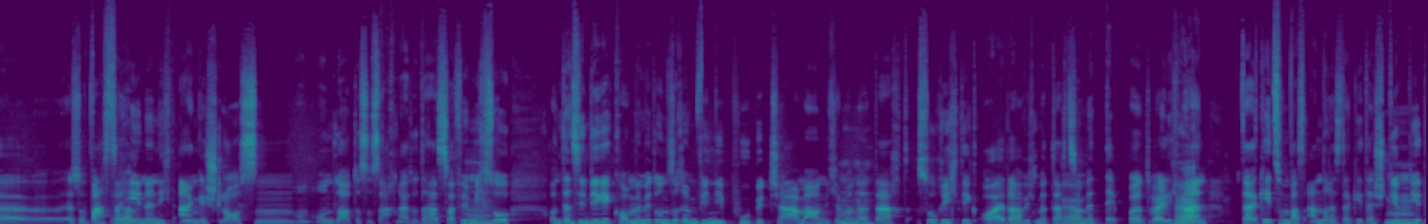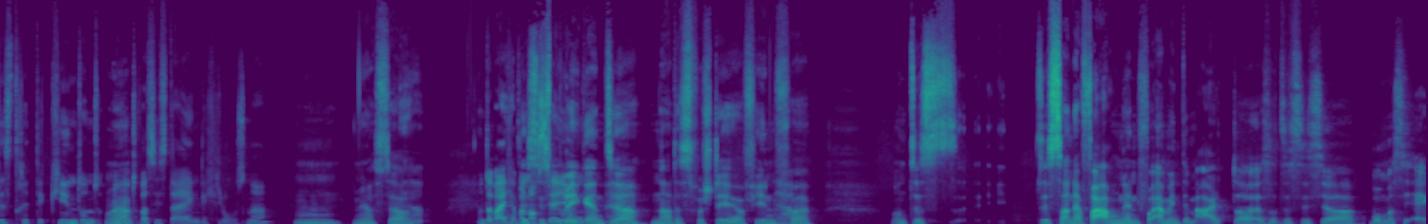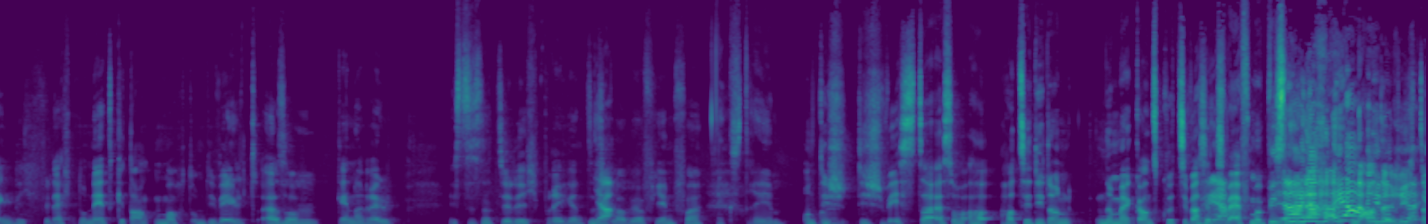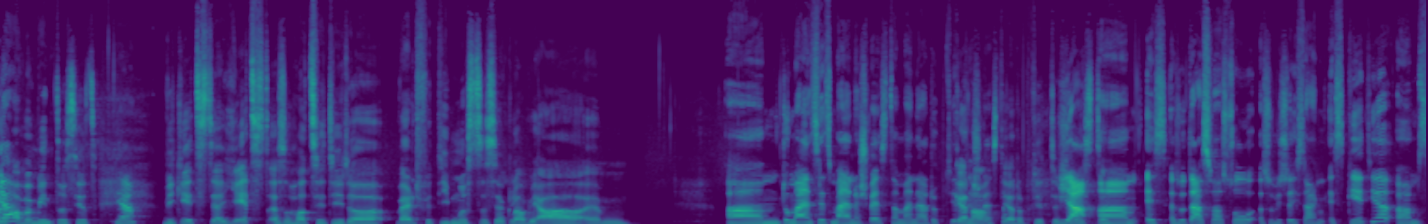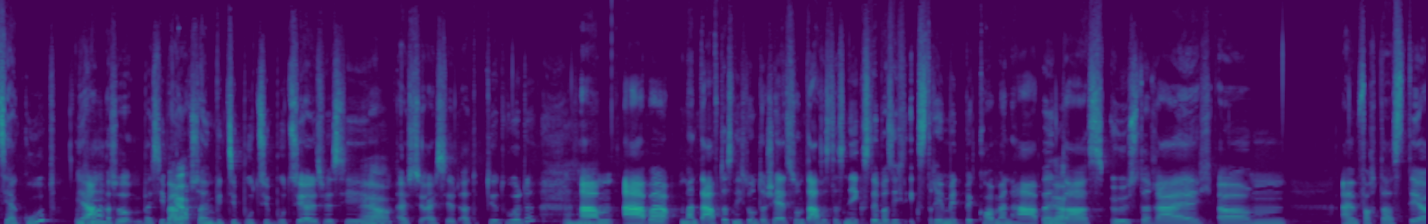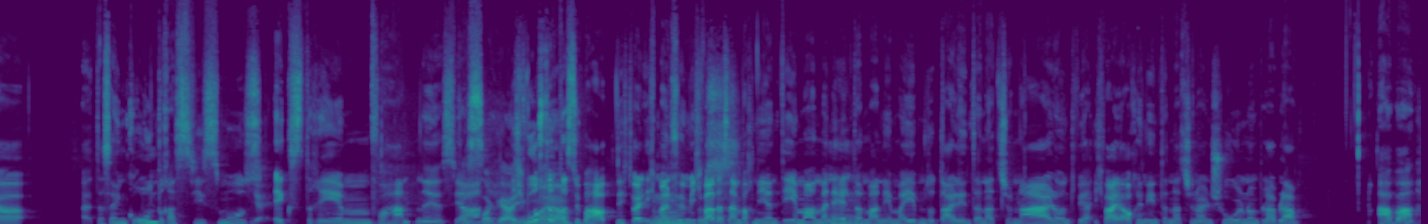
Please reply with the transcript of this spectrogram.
also Wasserhähne ja. nicht angeschlossen und, und, lauter so Sachen. Also das war für mhm. mich so. Und dann sind wir gekommen mit unserem Winnie Pooh Pyjama und ich habe mhm. mir gedacht, so richtig, oh, da habe ich mir gedacht, ja. sind wir deppert, weil ich ja. meine, da geht es um was anderes, da geht, da stirbt mhm. jedes dritte Kind und, und was ist da eigentlich los, ne? Mhm. Ja, so. Und da war ich aber das noch sehr prägend, jung. Ja, ja. Na, das verstehe ich auf jeden Fall. Und das das sind Erfahrungen, vor allem in dem Alter. Also das ist ja, wo man sich eigentlich vielleicht noch nicht Gedanken macht um die Welt. Also mhm. generell ist das natürlich prägend, das ja. glaube ich auf jeden Fall. Extrem. Und die, die Schwester, also hat sie die dann nur mal ganz kurz, ich weiß, jetzt ja. schweifen wir ein bisschen ja, in, eine, andere Richtung, aber mich interessiert ja. wie geht es dir jetzt? Also hat sie die da, weil für die muss das ja, glaube ich, auch ähm, ähm, du meinst jetzt meine Schwester, meine adoptierte genau, Schwester. Genau, die adoptierte ja, Schwester. Ja, ähm, also das war so, also wie soll ich sagen, es geht ihr ähm, sehr gut, mhm. ja, also weil sie war ja. noch so ein Witzi-Butzi-Butzi, als, sie, ja. ähm, als, als sie adoptiert wurde. Mhm. Ähm, aber man darf das nicht unterschätzen und das ist das Nächste, was ich extrem mitbekommen habe, dass Österreich ähm, einfach, dass der dass ein Grundrassismus Ja. extrem vorhanden ist. Ja? Das ich ich immer, wusste ja. das überhaupt nicht, weil ich meine, für Mhm, mich war das- das einfach nie ein Thema und meine Mhm. Eltern waren immer eben total international und wir, ich war ja auch in internationalen Schulen und bla bla. Aber Mhm.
